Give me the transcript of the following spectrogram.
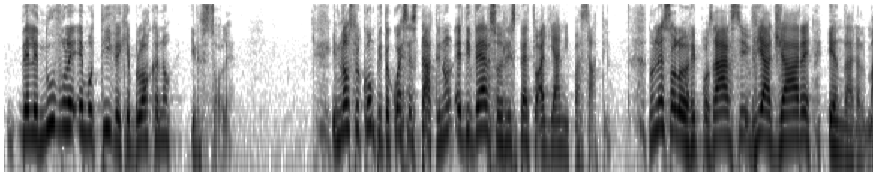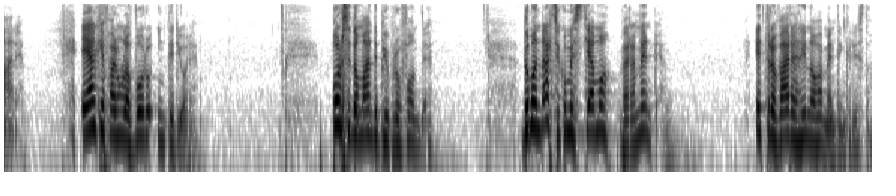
delle nuvole emotive che bloccano il sole. Il nostro compito quest'estate è diverso rispetto agli anni passati. Non è solo riposarsi, viaggiare e andare al mare. È anche fare un lavoro interiore. Porsi domande più profonde. Domandarsi come stiamo veramente. E trovare rinnovamento in Cristo.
